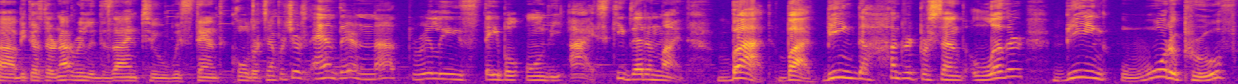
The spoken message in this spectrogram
uh, because they're not really designed to withstand colder temperatures and they're not really stable on the ice. Keep that in mind. But, but being the 100% leather, being waterproof,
